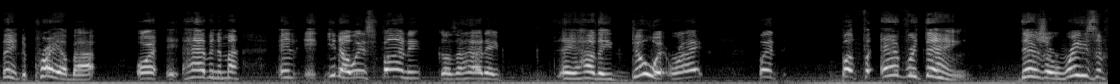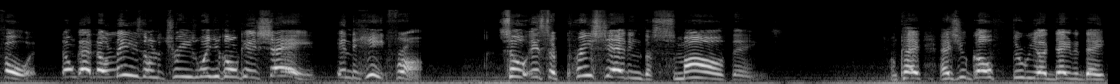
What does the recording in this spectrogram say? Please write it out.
think to pray about or having in mind. And, it, you know, it's funny because of how they, they, how they do it, right? But, but for everything, there's a reason for it. Don't got no leaves on the trees. Where you gonna get shade in the heat from? So it's appreciating the small things. Okay? As you go through your day to day,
